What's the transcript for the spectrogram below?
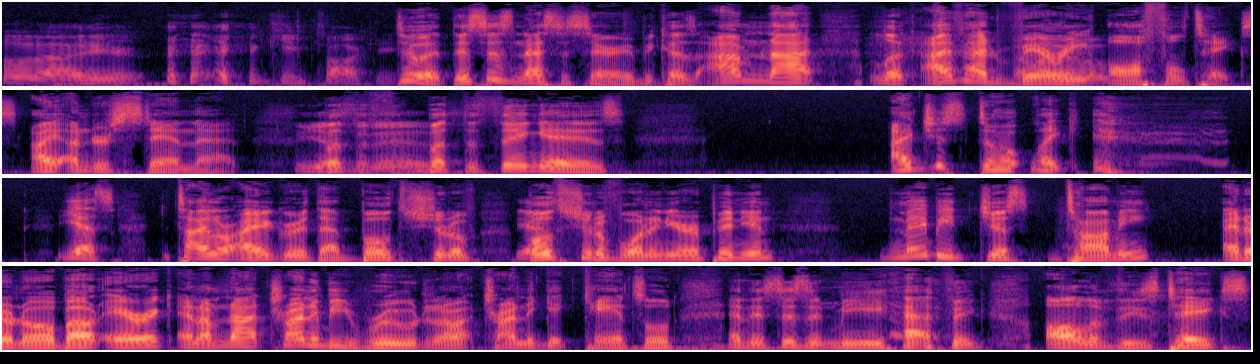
Hold on here. Keep talking. Do it. This is necessary because I'm not. Look, I've had very awful takes. I understand that. Yes, but it is. but the thing is, I just don't like. yes, Tyler, I agree with that. Both should have both should have won in your opinion. Maybe just Tommy. I don't know about Eric, and I'm not trying to be rude, and I'm not trying to get canceled. And this isn't me having all of these takes,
